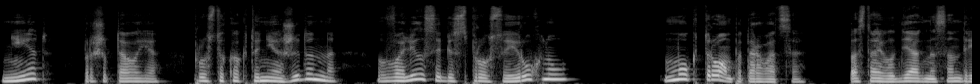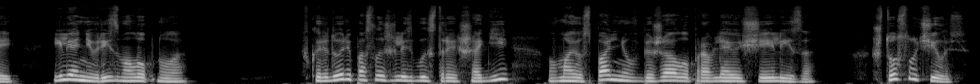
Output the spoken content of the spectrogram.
«Нет», — прошептала я, — «просто как-то неожиданно ввалился без спроса и рухнул». «Мог тромб оторваться», — поставил диагноз Андрей, — или аневризма лопнула. В коридоре послышались быстрые шаги, в мою спальню вбежала управляющая Элиза. «Что случилось?»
